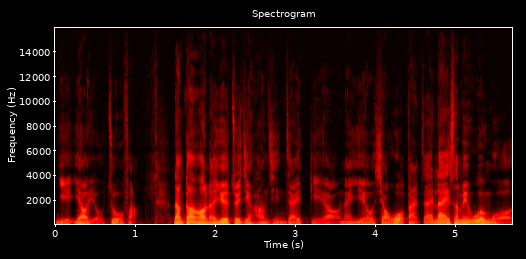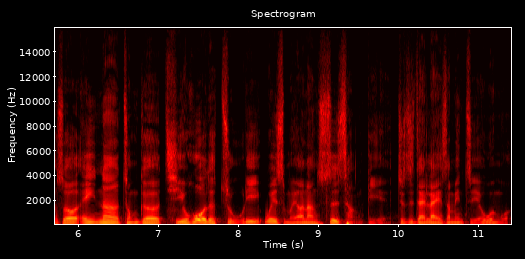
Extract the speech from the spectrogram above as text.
也要有做法。那刚好呢，因为最近行情在跌哦，那也有小伙伴在赖上面问我说：“诶，那总哥，期货的主力为什么要让市场跌？”就是在赖上面直接问我。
